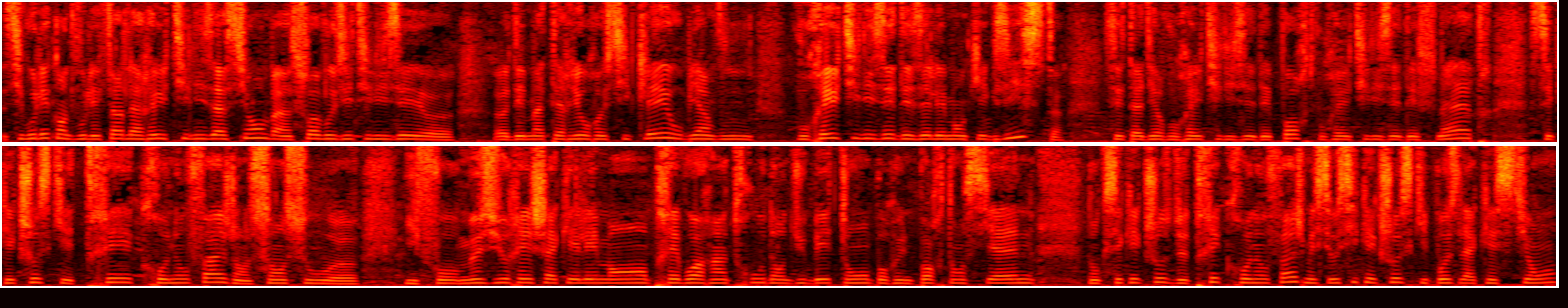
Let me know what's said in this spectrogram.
si vous voulez, quand vous voulez faire de la réutilisation, ben, soit vous utilisez euh, euh, des matériaux recyclés, ou bien vous, vous réutilisez des éléments qui existent, c'est-à-dire vous réutilisez des portes, vous réutilisez des fenêtres. C'est quelque chose qui est très chronophage dans le sens où euh, il faut mesurer chaque élément, prévoir un trou dans du béton pour une porte ancienne. Donc c'est quelque chose de très chronophage, mais c'est aussi quelque chose qui pose la question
